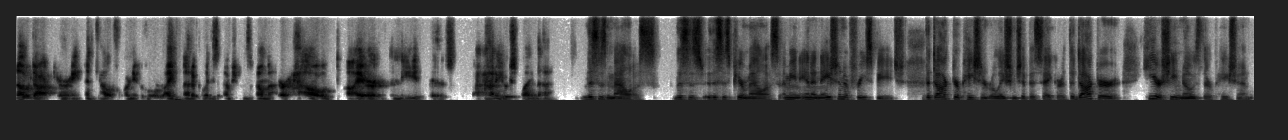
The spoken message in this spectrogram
no doctor in California who will write medical exemptions, no matter how dire the need is. How do you explain that? This is malice this is this is pure malice. I mean in a nation of free speech the doctor patient relationship is sacred. The doctor he or she knows their patient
